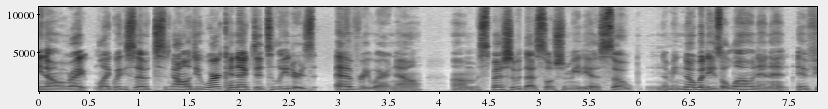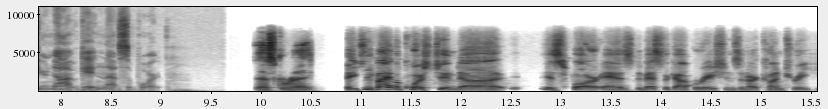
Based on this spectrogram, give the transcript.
you know, right? Like what you said technology, we're connected to leaders everywhere now, um, especially with that social media. So, I mean, nobody's alone in it if you're not getting that support. That's correct. Hey, Chief, I have a question uh, as far as domestic operations in our country.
